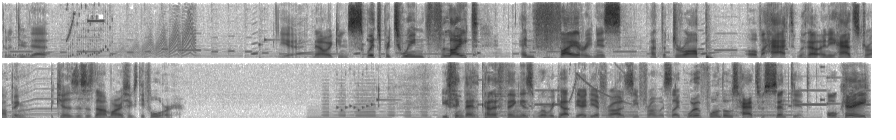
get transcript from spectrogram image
Gonna do that. Yeah, now I can switch between flight and fieriness at the drop of a hat without any hats dropping, because this is not Mario 64. You think that kind of thing is where we got the idea for Odyssey from. It's like, what if one of those hats was sentient? Okay.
